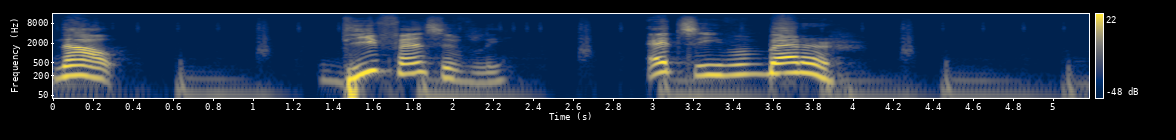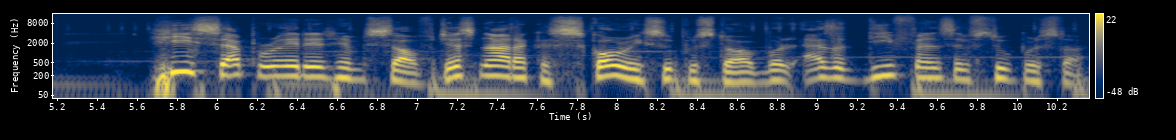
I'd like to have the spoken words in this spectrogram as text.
Now, defensively, it's even better he separated himself just not like a scoring superstar, but as a defensive superstar.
